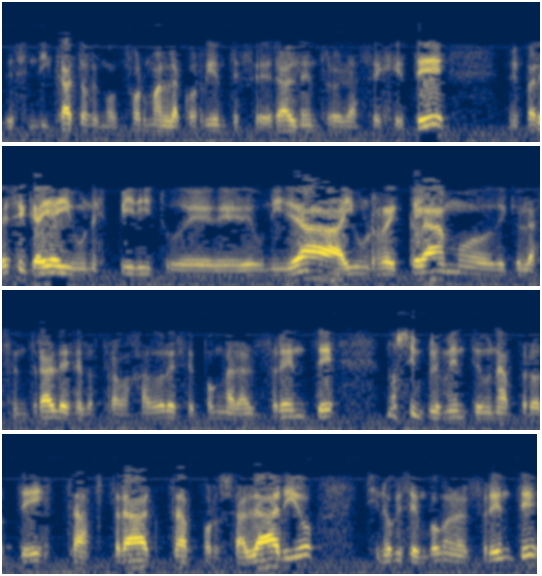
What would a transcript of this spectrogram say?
de sindicatos que conforman la corriente federal dentro de la CGT. Me parece que ahí hay un espíritu de, unidad, hay un reclamo de que las centrales de los trabajadores se pongan al frente, no simplemente de una protesta abstracta por salario, sino que se pongan al frente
